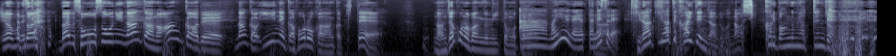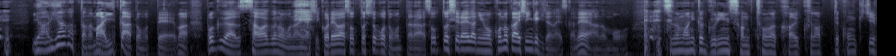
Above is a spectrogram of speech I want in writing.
いや、もうだいだいぶ早々になんかあの、アンカーで、なんかいいねかフォローかなんか来て、なんじゃこの番組と思ったら、ああ、まゆがやったね、それ。キラキラって書いてんじゃんと思って、なんかしっかり番組やってんじゃんと思って、やりやがったな。まあいいかと思って、まあ僕が騒ぐのもなんやし、これはそっとしとこうと思ったら、そっとしてる間にもうこの快進撃じゃないですかね。あのもう、いつの間にかグリーンさんと仲良くなって、コンキチ、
